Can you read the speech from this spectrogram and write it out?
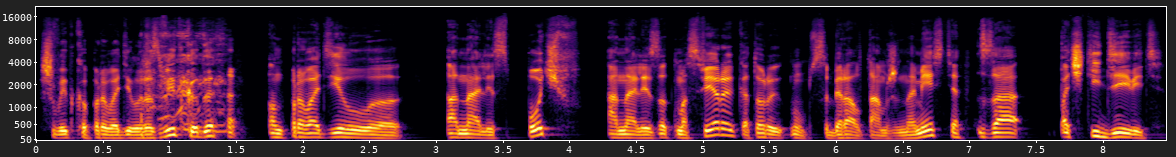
Швидко проводил разведку, да. Он проводил э, анализ почв, анализ атмосферы, который ну, собирал там же на месте. За почти 9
